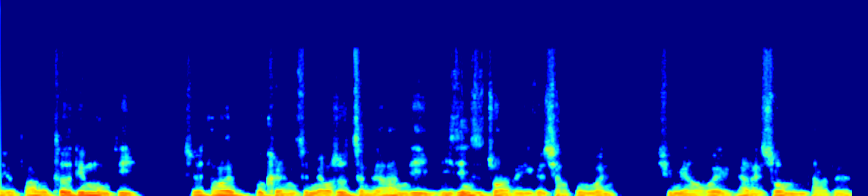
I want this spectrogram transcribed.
有他的特定目的，所以他会不可能是描述整个案例，一定是抓的一个小部分去描绘，要来说明他的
